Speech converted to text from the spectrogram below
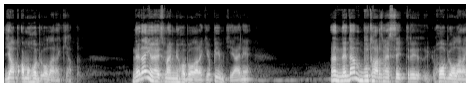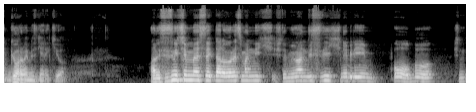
Yap ama hobi olarak yap. Neden yönetmenliği hobi olarak yapayım ki? Yani ya neden bu tarz meslekleri hobi olarak görmemiz gerekiyor? Hani sizin için meslekler öğretmenlik, işte mühendislik, ne bileyim o bu. Şimdi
